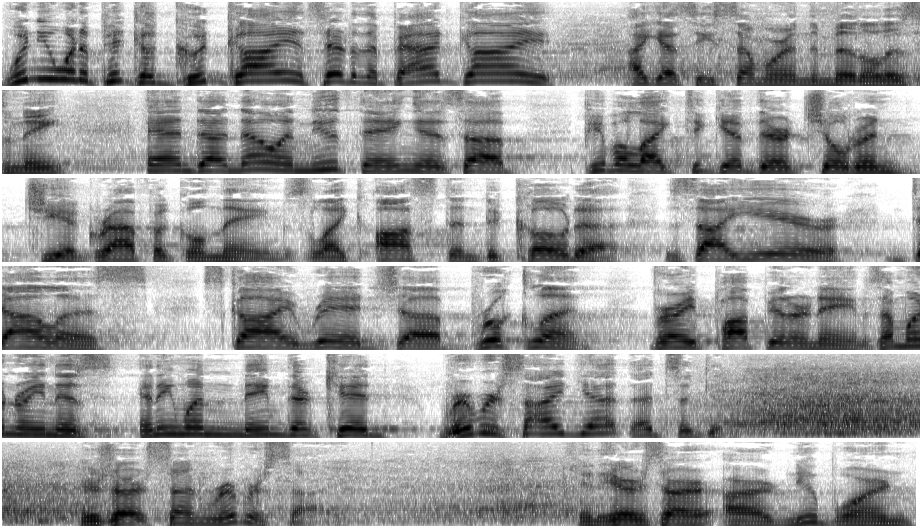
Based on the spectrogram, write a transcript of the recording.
Wouldn't you want to pick a good guy instead of the bad guy? I guess he's somewhere in the middle, isn't he? And uh, now a new thing is uh, people like to give their children geographical names like Austin, Dakota, Zaire, Dallas, Sky Ridge, uh, Brooklyn. Very popular names. I'm wondering, is anyone named their kid Riverside yet? That's a good. Here's our son Riverside. And here's our, our newborn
